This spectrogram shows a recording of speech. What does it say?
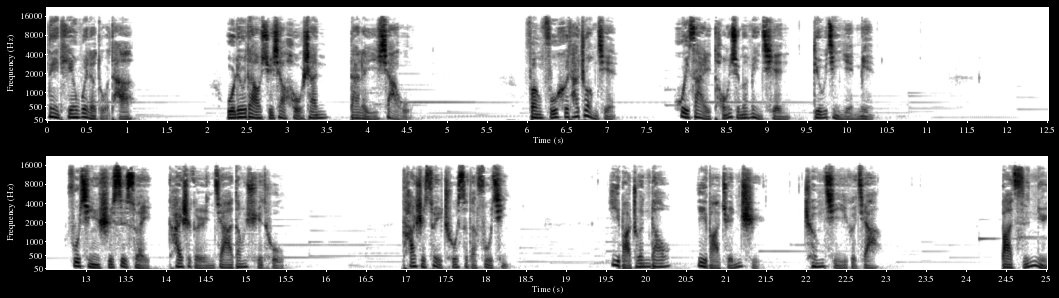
那天为了躲他，我溜到学校后山待了一下午，仿佛和他撞见。会在同学们面前丢尽颜面。父亲十四岁开始给人家当学徒。他是最出色的父亲。一把砖刀，一把卷尺，撑起一个家。把子女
